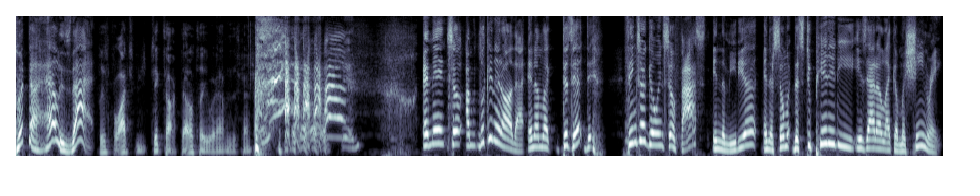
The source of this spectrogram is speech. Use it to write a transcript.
What the hell is that? Just watch TikTok. That'll tell you what happened to this country. And then, so I'm looking at all that, and I'm like, does it? d- things are going so fast in the media, and there's so much. The stupidity is at a like a machine rate,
